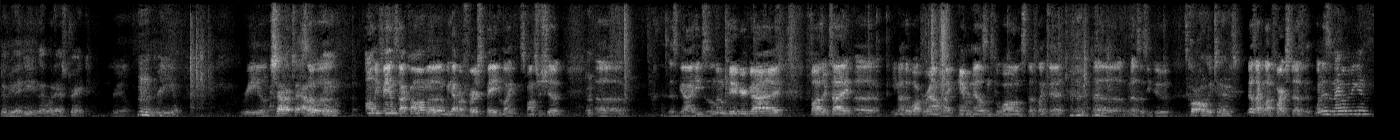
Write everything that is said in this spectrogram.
WAD, that wet ass drink. Real. Real. Real. Shout out to Aloe So, uh, King. OnlyFans.com. Uh, we have our first paid like sponsorship. Uh, this guy, he's a little bigger guy, father type. Uh, you know, he'll walk around like hammer nails into the wall and stuff like that. Uh, what else does he do? It's called Only Tens. There's like a lot of fart stuff. What is the name of it again?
